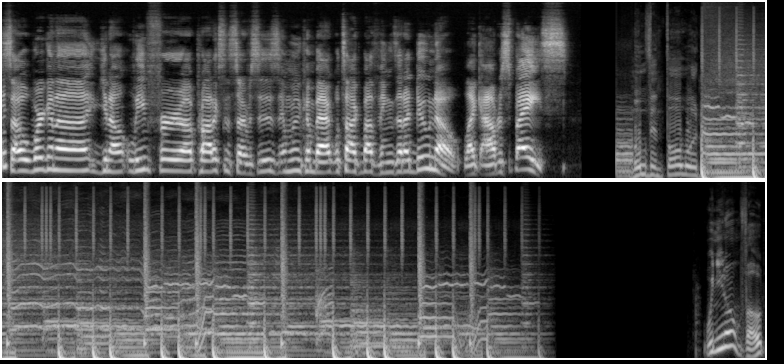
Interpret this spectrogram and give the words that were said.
So we're gonna, you know, leave for uh, products and services, and when we come back, we'll talk about things that I do know, like outer space. Moving forward. When you don't vote,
